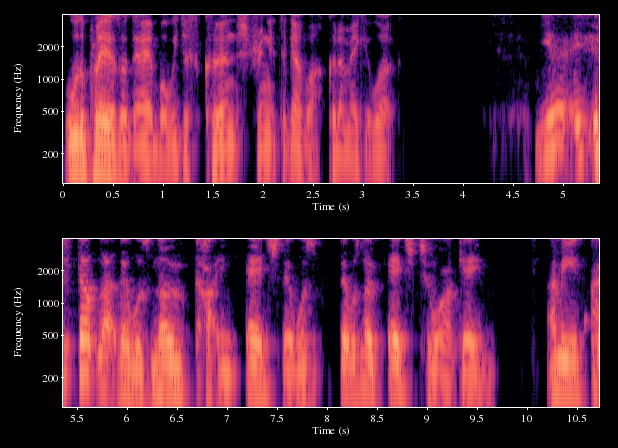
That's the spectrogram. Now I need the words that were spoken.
all the players were there, but we just couldn't string it together, couldn't make it work. Yeah, it, it, felt like there was no cutting edge. There was there was no edge to our game. I mean, I,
